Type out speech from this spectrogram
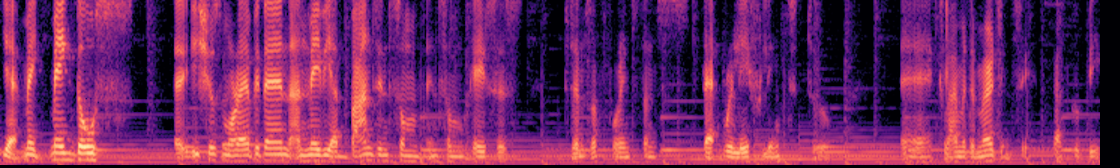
yeah make make those uh, issues more evident and maybe advance in some in some cases in terms of, for instance, debt relief linked to uh, climate emergency. That could be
